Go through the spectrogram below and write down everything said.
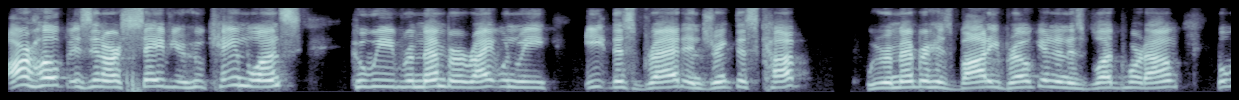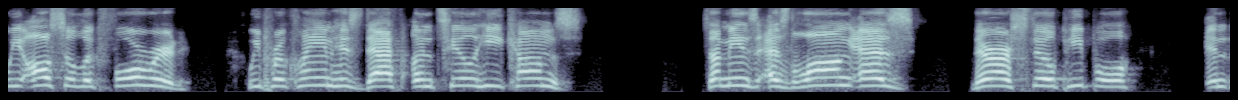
Our hope is in our Savior who came once, who we remember, right, when we eat this bread and drink this cup. We remember his body broken and his blood poured out, but we also look forward. We proclaim his death until he comes. So that means as long as there are still people in,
